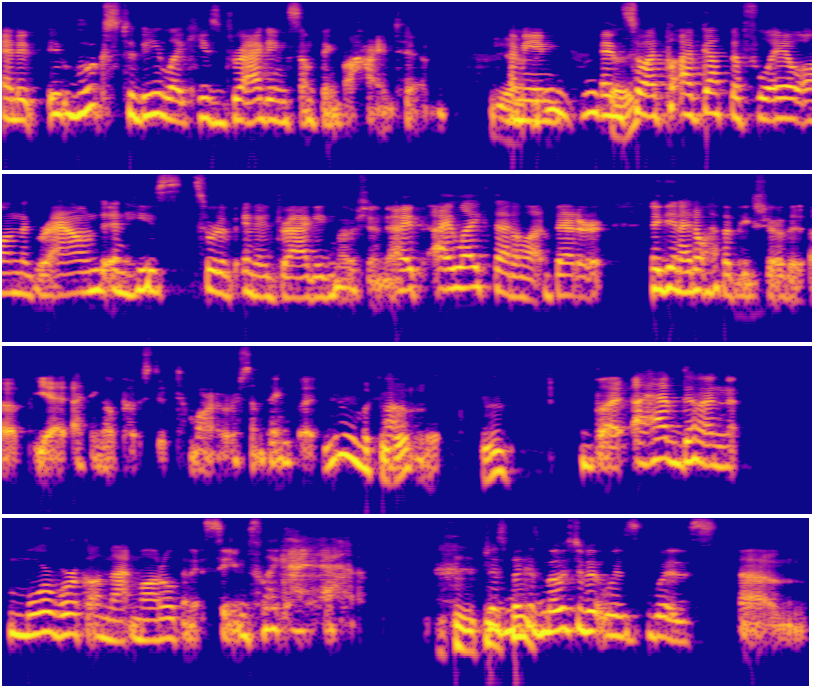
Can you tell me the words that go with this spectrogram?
and it it looks to be like he's dragging something behind him. Yeah. I mean, Okay. and so I pu- I've got the flail on the ground, and he's sort of in a dragging motion. I I like that a lot better. Again, I don't have a picture of it up yet. I think I'll post it tomorrow or something. But Yeah, looking forward um, to it. but I have done more work on that model than it seems like I have. Just because most of it was was um,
